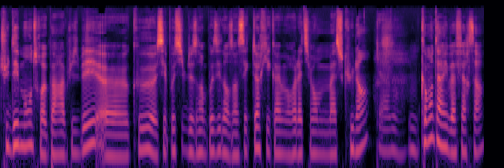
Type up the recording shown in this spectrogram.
tu, démontres par A plus B euh, que c'est possible de s'imposer dans un secteur qui est quand même relativement masculin. Mm. Comment tu arrives à faire ça?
